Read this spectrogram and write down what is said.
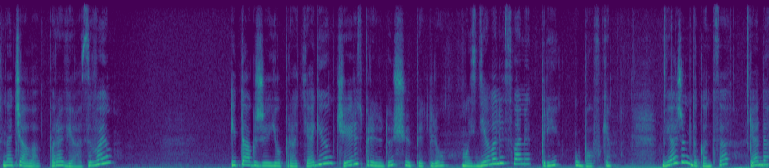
сначала провязываем и также ее протягиваем через предыдущую петлю. Мы сделали с вами 3 убавки. Вяжем до конца ряда,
